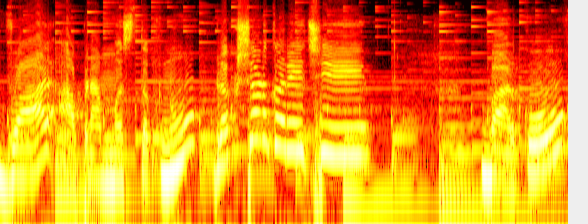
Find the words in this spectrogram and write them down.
વાળ આપણા મસ્તકનું રક્ષણ કરે છે. બાળકો,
